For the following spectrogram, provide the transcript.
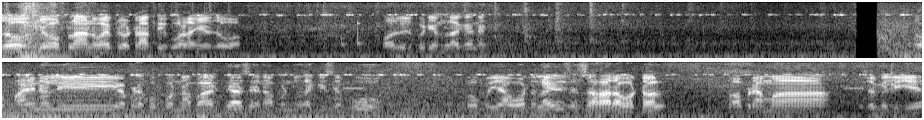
જો કેવો પ્લાન વાપર્યો ટ્રાફિક વાળાએ જુઓ ફોર વ્હીલ પડી એમ લાગે ને. તો ફાઇનલી આપણે બપોરના બહાર થયા છે ને, આપણને લાગી છે ભૂખ. તો ભાઈ આ હોટલ આવી છે, સહારા હોટલ તો આપણે આમાં જમી લઈએ.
